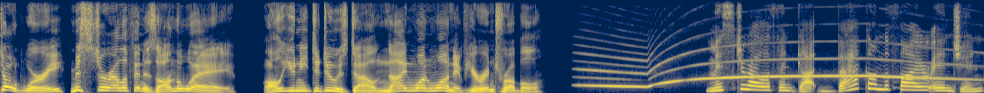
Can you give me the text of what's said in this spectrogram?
don't worry, Mr. Elephant is on the way. All you need to do is dial 911 if you're in trouble. Mr. Elephant got back on the fire engine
